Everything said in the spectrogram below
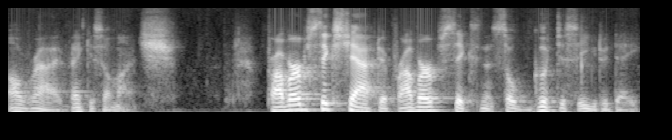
All right. Thank you so much. Proverbs 6 chapter, Proverbs 6, and it's so good to see you today.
